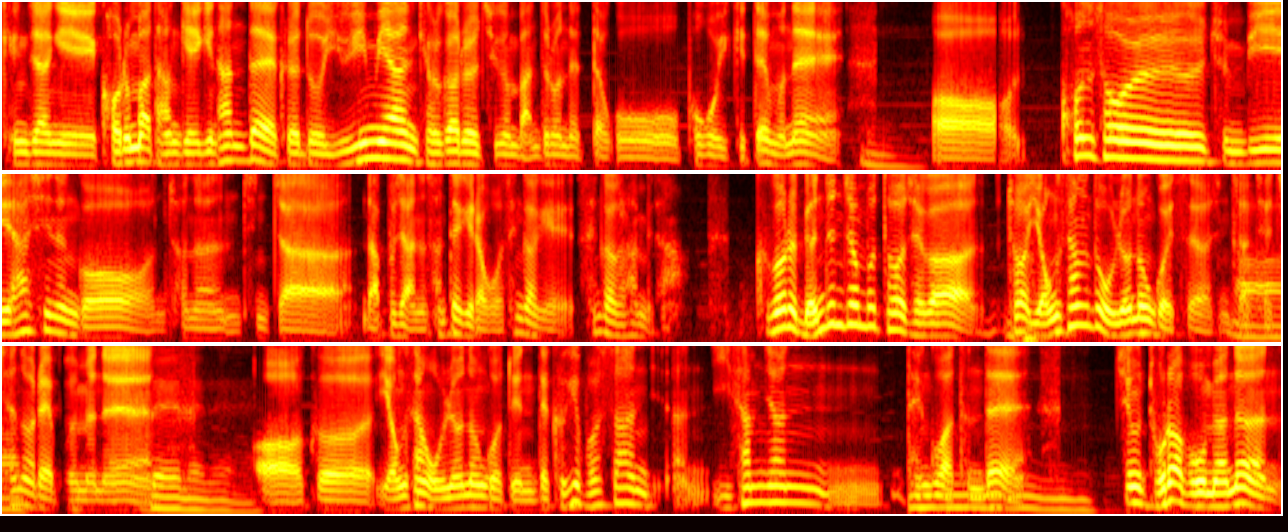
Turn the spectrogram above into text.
굉장히 걸음마 단계이긴 한데 그래도 유의미한 결과를 지금 만들어냈다고 보고 있기 때문에 음, 어 콘솔 준비하시는 건 저는 진짜 나쁘지 않은 선택이라고 생각에 생각을 합니다. 그거를 몇 년 전부터 제가 저 영상도 올려놓은 거 있어요. 진짜 제 아, 채널에 보면은 네네네. 어 그 영상 올려놓은 것도 있는데 그게 벌써 한, 한 2, 3년 된 것 같은데 음, 지금 돌아보면은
